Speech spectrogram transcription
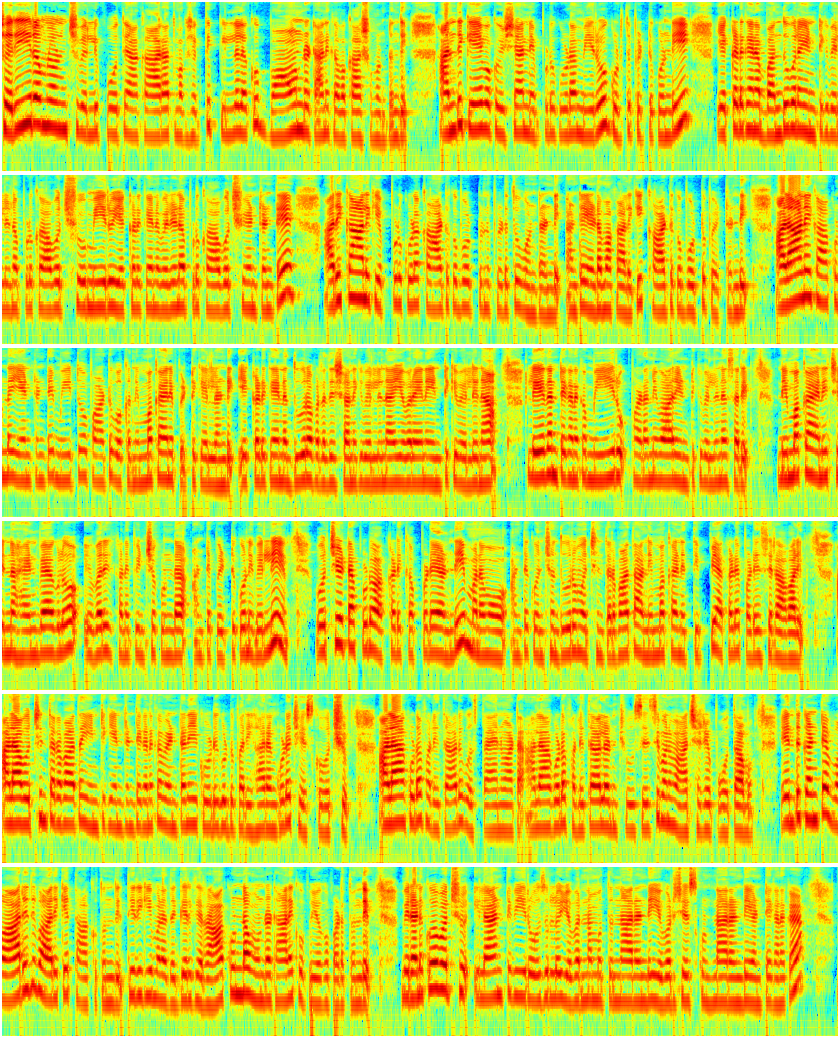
శరీరంలో నుంచి వెళ్ళిపోతే ఆ కారాత్మక శక్తి పిల్లలకు బాగుండటానికి అవకాశం ఉంటుంది. అందుకే ఒక విషయాన్ని ఎప్పుడు కూడా మీరు గుర్తుపెట్టుకోండి. ఎక్కడికైనా బంధువుల ఇంటికి వెళ్ళినప్పుడు కావచ్చు మీరు ఎక్కడికైనా వెళ్ళినప్పుడు కావచ్చు ఏంటంటే అరికాలికి ఎప్పుడు కూడా కాటుక బొట్టును పెడుతూ ఉండండి. అంటే ఎడమకాలికి కాటుక బొట్టు పెట్టండి. అలానే కాకుండా ఏంటంటే మీతో పాటు ఒక నిమ్మకాయని పెట్టుకెళ్ళండి. ఎక్కడికైనా దూర ప్రదేశానికి వెళ్ళినా ఎవరైనా ఇంటికి వెళ్ళినా లేదంటే కనుక మీరు పడని వారి ఇంటికి వెళ్ళినా సరే నిమ్మకాయని చిన్న హ్యాండ్ బ్యాగ్లో ఎవరికి కనిపించకుండా అంటే పెట్టుకొని వెళ్ళి వచ్చేటప్పుడు అక్కడికప్పుడే అండి మనము అంటే కొంచెం దూరం వచ్చిన తర్వాత ఆ నిమ్మకాయని తిప్పి అక్కడే పడేసి రావాలి. అలా వచ్చిన తర్వాత ఇంటికి ఏంటంటే కనుక వెంటనే కోడిగుడ్డు పరిహారం కూడా చేసుకోవచ్చు. అలా కూడా ఫలితాలు వస్తాయన్నమాట. అలా కూడా ఫలితాలను చూసేసి మనం ఆశ్చర్యపోతాము. ఎందుకంటే వారిది వారికే తాకుతుంది. తిరిగి మన దగ్గరికి రాకుండా ఉండటానికి ఉపయోగపడుతుంది. మీరు అనుకోవచ్చు ఇలాంటివి రోజుల్లో ఎవరు నమ్ముతున్నారండి ఎవరు చేసుకుంటున్నారండి అంటే కనుక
